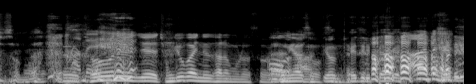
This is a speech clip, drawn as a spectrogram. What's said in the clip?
죄송합니다. 네, 아, 네. 저는 예 종교가 있는 사람으로서 어. 동의할 수 아, 이건 없습니다. 개들이 빼야 아, 네. 개들이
